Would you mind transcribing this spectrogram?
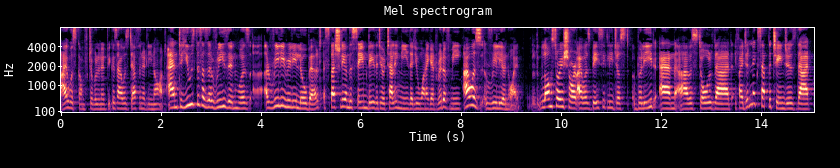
I was comfortable in it because I was definitely not. And to use this as a reason was a really, really low belt, especially on the same day that you're telling me that you want to get rid of me. I was really annoyed. Long story short, I was basically just bullied, and I was told that if I didn't accept the changes that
